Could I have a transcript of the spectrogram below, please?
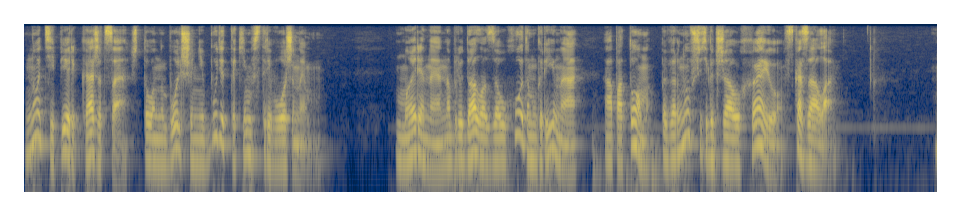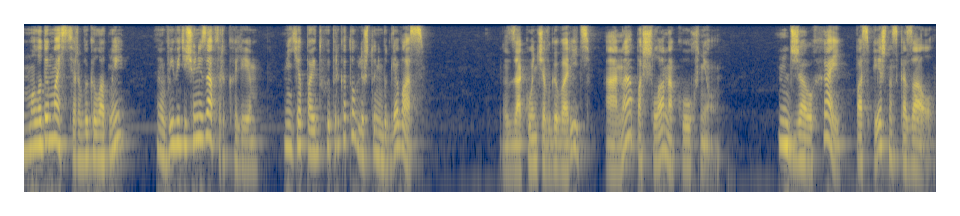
Но теперь кажется, что он больше не будет таким встревоженным. Мэрине наблюдала за уходом Грина, а потом, повернувшись к Джао Хаю, сказала. «Молодой мастер, вы голодны? Вы ведь еще не завтракали. Я пойду и приготовлю что-нибудь для вас». Закончив говорить, она пошла на кухню. Джао Хай поспешно сказал.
